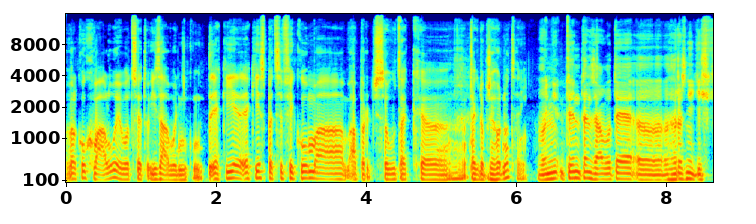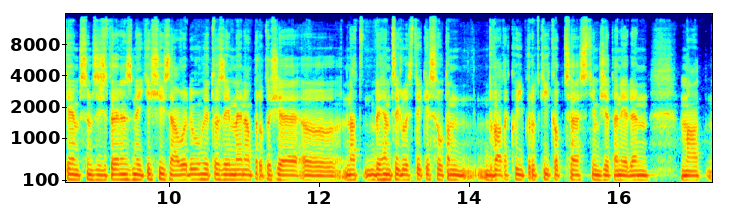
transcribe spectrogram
velkou chválu i od světových závodníků. Jaký je, jaký je specifikum a, a proč jsou tak, uh, tak dobře hodnocený? Oni, ten, ten závod je uh, hrozně těžký, myslím si, že to je jeden z nejtěžších závodů. Je to zejména, protože uh, nad, během cyklistiky jsou tam dva takový prudký kopce s tím, že ten jeden má uh,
